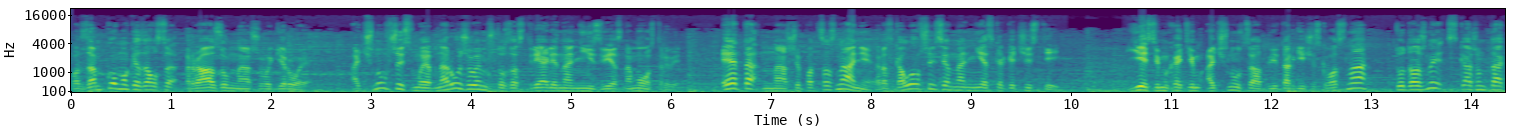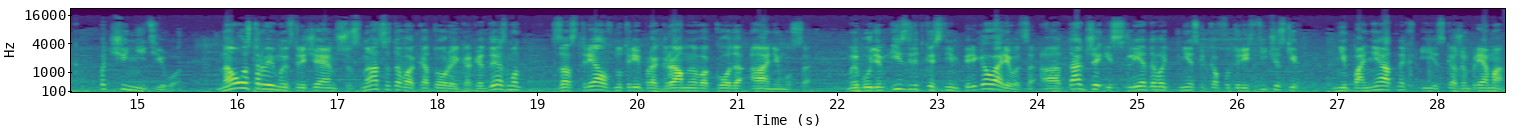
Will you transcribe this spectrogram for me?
Под замком оказался разум нашего героя. Очнувшись, мы обнаруживаем, что застряли на неизвестном острове. Это наше подсознание, расколовшееся на несколько частей. Если мы хотим очнуться от летаргического сна, то должны, скажем так, подчинить его. На острове мы встречаем 16-го, который, как и Дезмонд, застрял внутри программного кода Анимуса – мы будем изредка с ним переговариваться, а также исследовать несколько футуристических, непонятных и, скажем прямо,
